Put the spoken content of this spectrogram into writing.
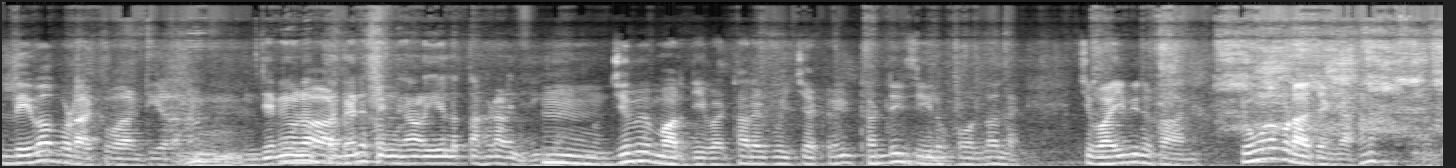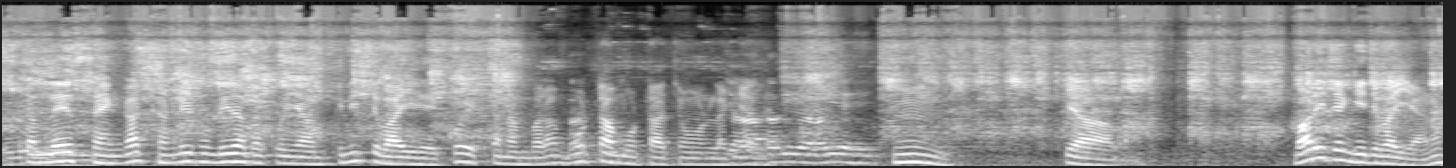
ਲੇਵਾ ਬੜਾ ਕੁਆਲਿਟੀ ਵਾਲਾ ਹਨਾ? ਜਿਵੇਂ ਹੁਣ ਆਪਾਂ ਕਹਿੰਦੇ ਸਿੰਘਾਂ ਵਾਲੀਆਂ ਲੱਤਾਂ ਖੜਾਣੀ ਨਹੀਂ ਹੂੰ ਜਿਵੇਂ ਮਰਜ਼ੀ ਬੈਠਾ ਰਹੇ ਕੋਈ ਚੱਕਰ ਨਹੀਂ ਠੰਡੀ ਸੀਲ ਫੁੱਲ ਲੈ। ਚਵਾਈ ਵੀ ਦਿਖਾ ਨੇ। ਚੋਣ ਬੜਾ ਚੰਗਾ ਹਨਾ? ਕੱਲੇ ਸਿੰਗਾ ਠੰਡੀ ਠੰਡੀ ਦਾ ਤਾਂ ਕੋਈ ਅੰਤ ਨਹੀਂ। ਚਵਾਈ ਦੇਖੋ ਇੱਕ ਨੰਬਰ ਆ ਮੋਟਾ ਮੋਟਾ ਚੋਣ ਲੱਗਿਆ ਜ਼ਿਆਦਾ ਵੀ ਆ ਬਾਈ ਇਹ। ਹੂੰ ਕੀ ਬਾਤ। ਬੜੀ ਚੰਗੀ ਚਵਾਈ ਆ ਨਾ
